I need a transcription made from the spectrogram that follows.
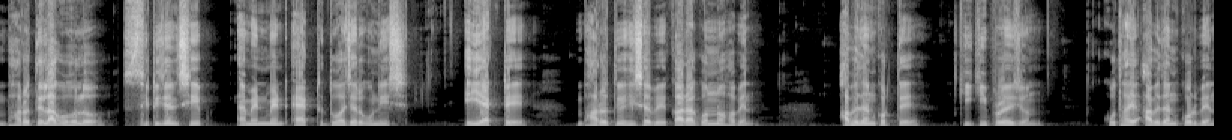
ভারতে লাগু হলো সিটিজেনশিপ অ্যামেন্ডমেন্ট অ্যাক্ট দু হাজার উনিশ। এই অ্যাক্টে ভারতীয় হিসেবে কারা গণ্য হবেন? আবেদন করতে কি কি প্রয়োজন? কোথায় আবেদন করবেন?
